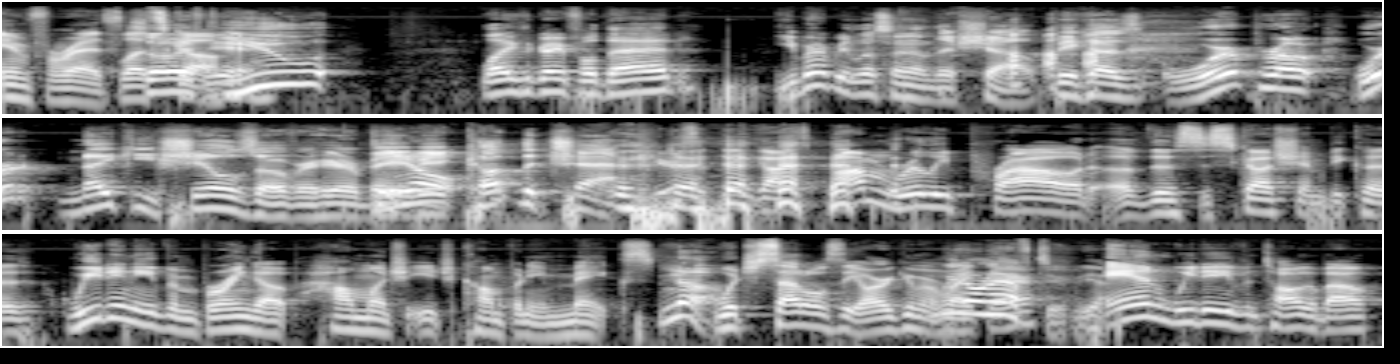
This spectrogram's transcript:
infrareds. Let's so go. if you like the Grateful Dead, you better be listening to this show because we're pro, we're Nike shills over here, baby. know- Cut the check. Here's the thing, guys. I'm really proud of this discussion because we didn't even bring up how much each company makes. No. Which settles the argument We right don't there. have to, yeah. And we didn't even talk about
